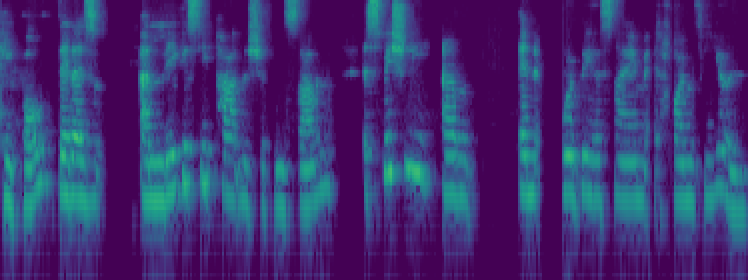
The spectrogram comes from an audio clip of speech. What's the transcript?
people that is a legacy partnership in some, especially, um, and it would be the same at home for you.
